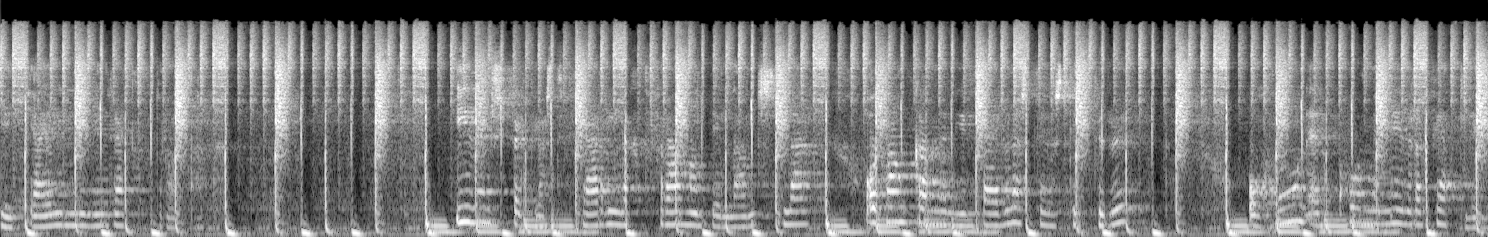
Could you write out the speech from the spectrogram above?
Ég gæli við regndrópana. Í þeim speglast fjarlagt framandi landslag og þangar mun ég ferðast þegar styrtur upp og hún er komið niður á fjallinu.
